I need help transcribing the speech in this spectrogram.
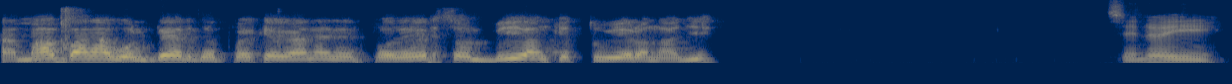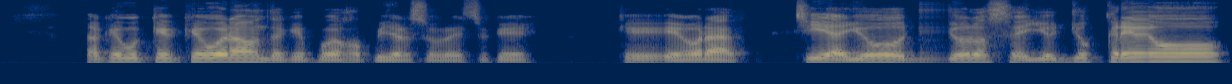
jamás van a volver. Después que ganan el poder, se olvidan que estuvieron allí. Sí, no, y qué, qué, buena onda que puedas opinar sobre eso. Que, que ahora, sí, yo, yo lo sé, yo, yo creo,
